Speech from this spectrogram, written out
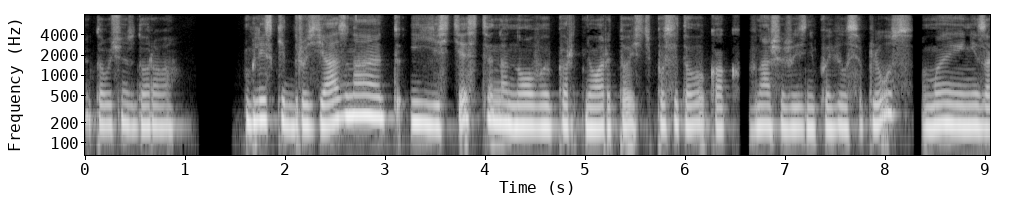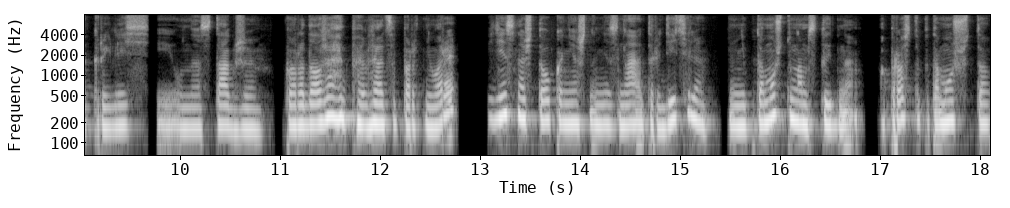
это очень здорово. Близкие друзья знают и, естественно, новые партнеры. То есть после того, как в нашей жизни появился плюс, мы не закрылись, и у нас также продолжают появляться партнеры. Единственное, что, конечно, не знают родители, не потому что нам стыдно, а просто потому что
